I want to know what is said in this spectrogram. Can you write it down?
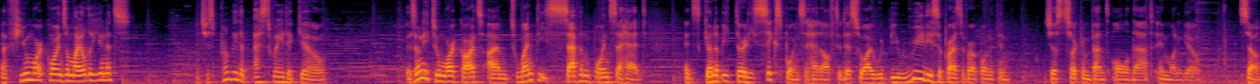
a few more coins on my other units. Which is probably the best way to go. There's only two more cards. I'm 27 points ahead. It's gonna be 36 points ahead after this, so I would be really surprised if our opponent can just circumvent all of that in one go. So,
